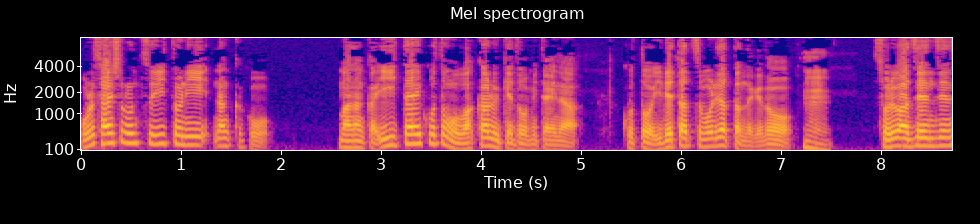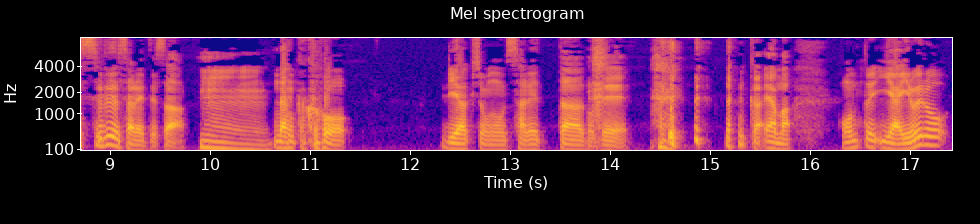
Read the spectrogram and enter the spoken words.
俺最初のツイートになんかこう、まあなんか言いたいこともわかるけど、みたいなことを入れたつもりだったんだけど、うん。それは全然スルーされてさ、うん。なんかこう、リアクションをされたので、なんか、いやまあ、本当に、いや、いろいろ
